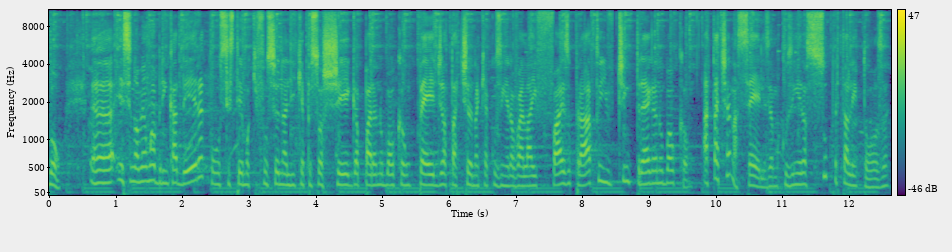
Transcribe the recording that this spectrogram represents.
Bom, uh, esse nome é uma brincadeira com o sistema que funciona ali, que a pessoa chega, para no balcão, pede a Tatiana, que a cozinheira vai lá e faz o prato e te entrega no balcão. A Tatiana Celes é uma cozinheira super talentosa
